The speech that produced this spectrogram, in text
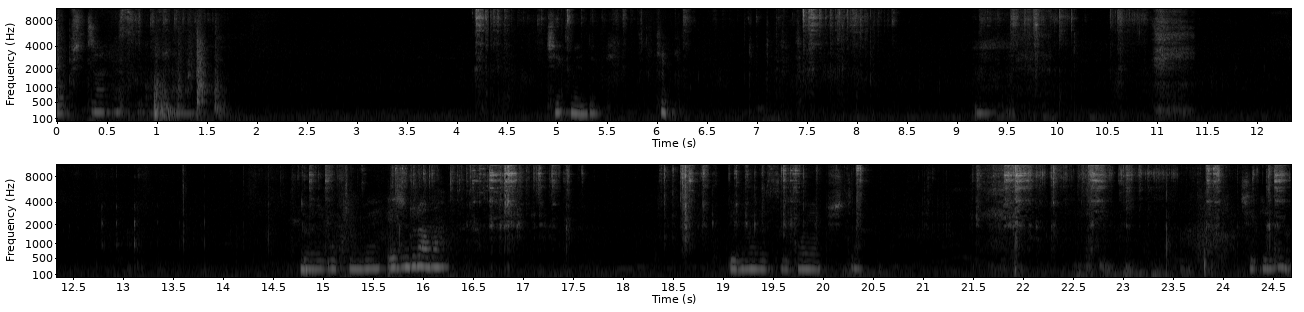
Yapıştır anne sık olacağım. Çekmedik. Çek. Bakayım bir. Ecin dur ama. Elime de silikon yapıştı. Çekildi mi?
